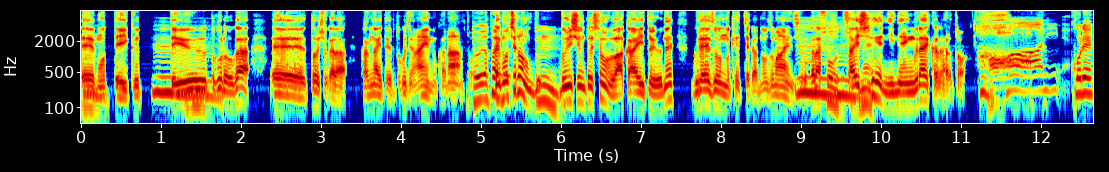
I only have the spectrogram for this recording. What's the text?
えー、持っていくっていうところが、えー、当初から考えてるところじゃないのかなと。でもちろん、文春としても和解というねグレーゾーンの決着が望まないんでしょうから、うん。最終的に2年ぐらいかかると。はあ、これ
